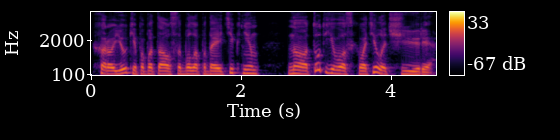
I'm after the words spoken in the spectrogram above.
Харуюки попытался было подойти к ним, но тут его схватила Чьюри.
